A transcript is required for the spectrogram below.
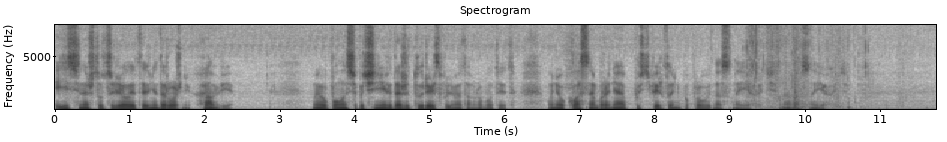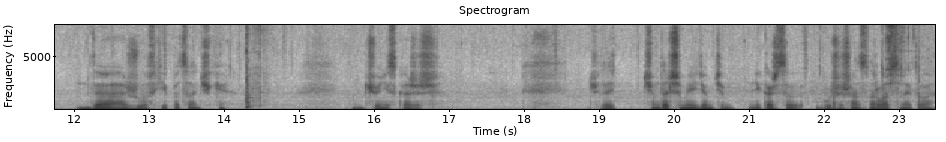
Единственное, что уцелело, это внедорожник. Хамви. Мы его полностью починили, даже турель с пулеметом работает. У него классная броня, пусть теперь кто-нибудь попробует нас наехать. На нас наехать. Да, жесткие пацанчики. Ничего не скажешь. Чем дальше мы идем, тем, мне кажется, больше шанс нарваться на этого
